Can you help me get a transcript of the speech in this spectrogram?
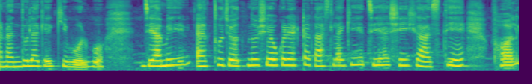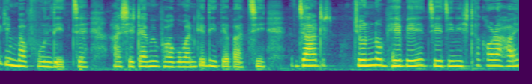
আনন্দ লাগে, কি বলব? যে আমি এত যত্ন সহকারে একটা গাছ লাগিয়েছি আর সেই গাছ দিয়ে ফল কিংবা ফুল দিচ্ছে, আর সেটা আমি ভগবানকে দিতে পারছি। যার জন্য ভেবে যে জিনিসটা করা হয়,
